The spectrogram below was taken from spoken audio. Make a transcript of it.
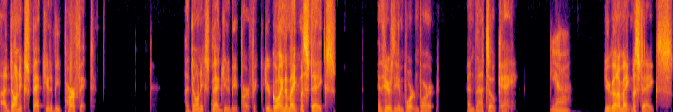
I don't expect you to be perfect. I don't expect Mm. you to be perfect. You're going to make mistakes. And here's the important part, and that's okay. Yeah. You're going to make mistakes,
